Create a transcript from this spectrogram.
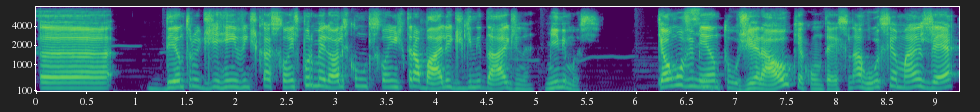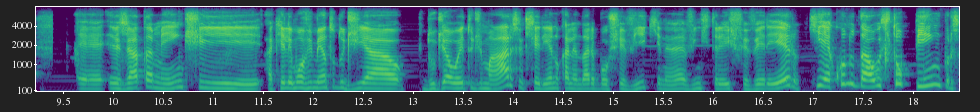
Uh, dentro de reivindicações por melhores condições de trabalho e dignidade, né? Mínimas que é um movimento Sim. geral que acontece na Rússia, mas é, é, exatamente aquele movimento do dia, do dia 8 de março, que seria no calendário bolchevique, né, 23 de fevereiro, que é quando dá o estopim para as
